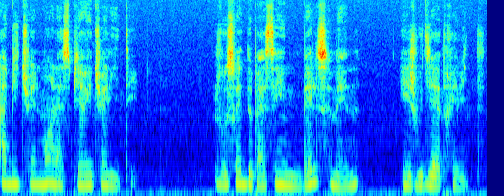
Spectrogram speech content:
habituellement à la spiritualité. Je vous souhaite de passer une belle semaine et je vous dis à très vite.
